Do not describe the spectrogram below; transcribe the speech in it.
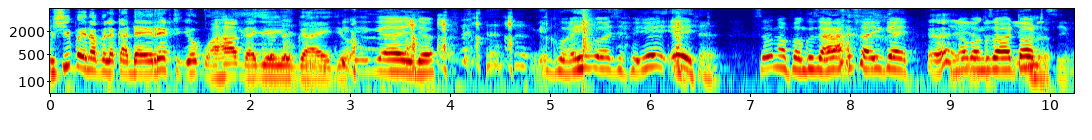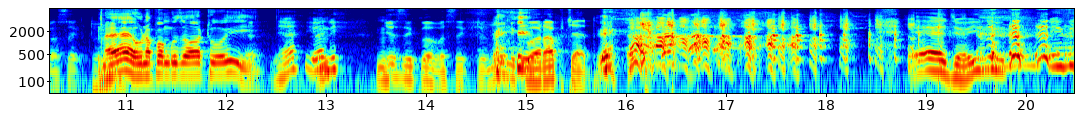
Mshipa inapeleka direct jo kwa haga jo hiyo gae jo. Gae jo. kwa hiyo hiyo yo- eh, so unapanguza rasa you guy. unapanguza watoto. eh unapanguza watu hii. Yeah, hiyo ni? Hiyo si kuwa vasectomy, ni kwa raptured. Eh, hizi hizi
